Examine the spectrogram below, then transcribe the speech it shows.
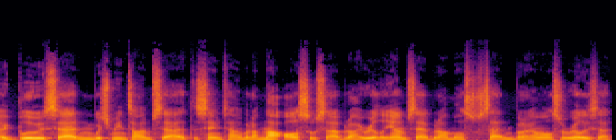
like blue is sad and which means i'm sad at the same time but i'm not also sad but i really am sad but i'm also sad but i'm also really sad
